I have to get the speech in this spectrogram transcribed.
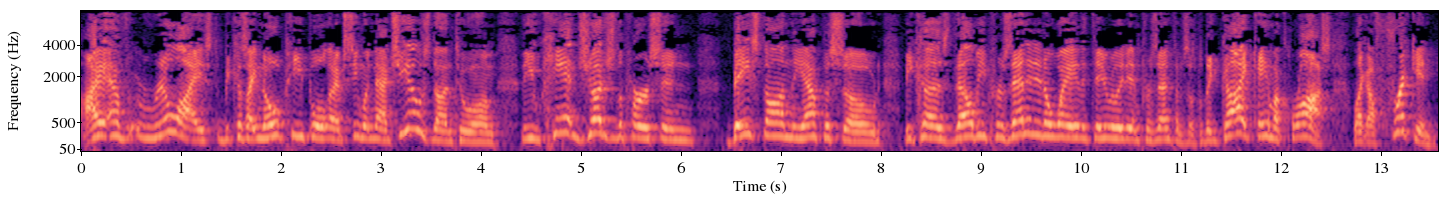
I have realized because I know people and I've seen what Nat Geo's done to them that you can't judge the person based on the episode because they'll be presented in a way that they really didn't present themselves. But the guy came across like a freaking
